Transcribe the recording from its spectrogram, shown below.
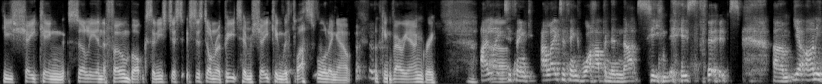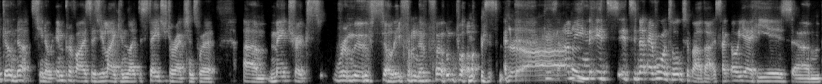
he's shaking Sully in the phone box, and he's just it's just on repeat. Him shaking with glass falling out, looking very angry. I like Uh, to think I like to think what happened in that scene is that um, yeah, Arnie, go nuts, you know, improvise as you like, and like the stage directions where um, Matrix removes Sully from the phone box. I mean, it's it's everyone talks talks about that. It's like, oh yeah, he is. Um,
